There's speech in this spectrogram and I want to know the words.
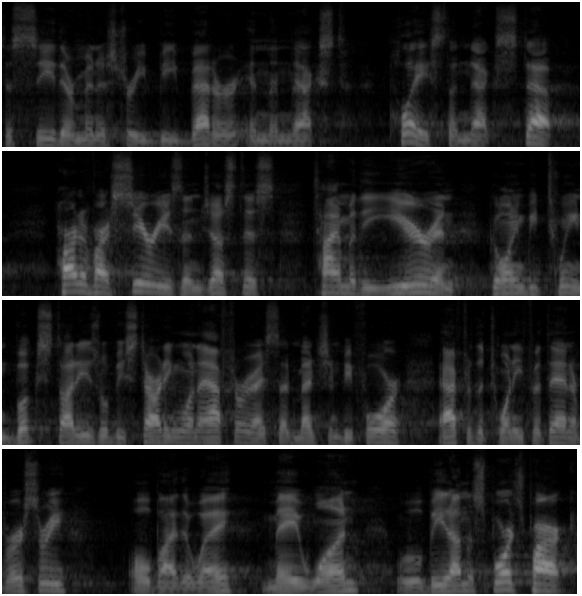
to see their ministry be better in the next place, the next step. part of our series in just this time of the year and going between book studies. We'll be starting one after, I said, mentioned before, after the 25th anniversary. Oh, by the way, May 1, we will be on the sports park.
